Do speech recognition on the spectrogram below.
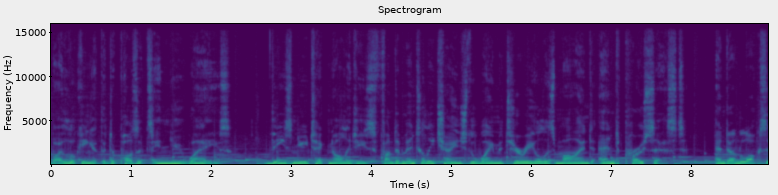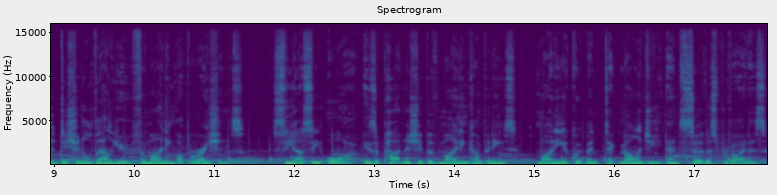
By looking at the deposits in new ways, these new technologies fundamentally change the way material is mined and processed and unlocks additional value for mining operations. CRC Ore is a partnership of mining companies, mining equipment technology and service providers,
